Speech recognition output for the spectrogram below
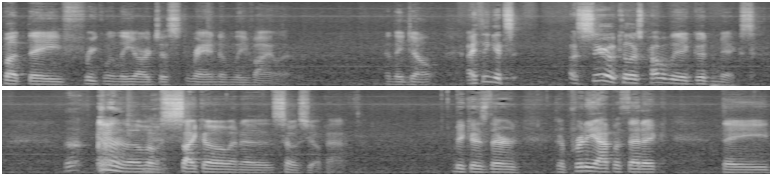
but they frequently are just randomly violent. And they hmm. don't. I think it's a serial killer is probably a good mix of a psycho and a sociopath because they're they're pretty apathetic they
